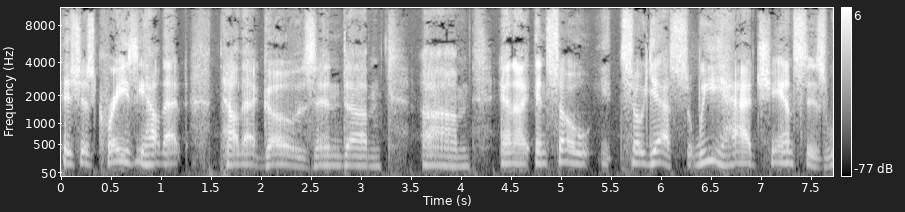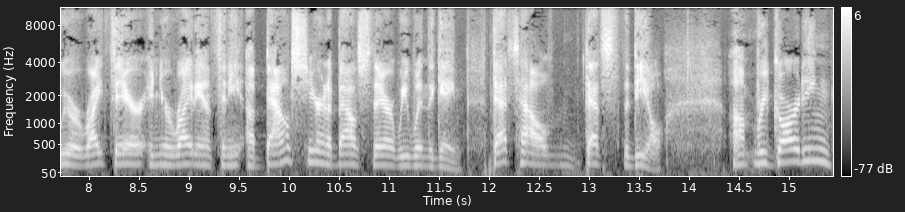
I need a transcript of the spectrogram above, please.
It's just crazy how that how that goes. And um, um, and I and so so yes, we had chances. We were right there, and you're right, Anthony. A bounce here and a bounce there, we win the game. That's how. That's the deal. Um, regarding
